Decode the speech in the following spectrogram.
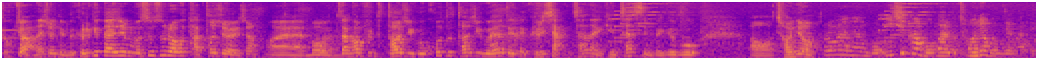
걱정 안 하셔도 됩니다. 그렇게 따지면 뭐 수술하고 다 터져야죠. 예, 뭐 음. 쌍꺼풀도 터지고 코도 터지고 해야 되는데 그렇지 않잖아요. 괜찮습니다. 그뭐 어, 전혀 그러면은 뭐 이식한 모발도 전혀 문제가 안, 되,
